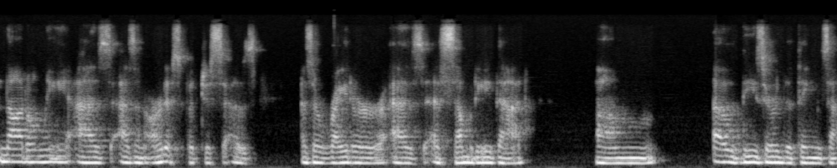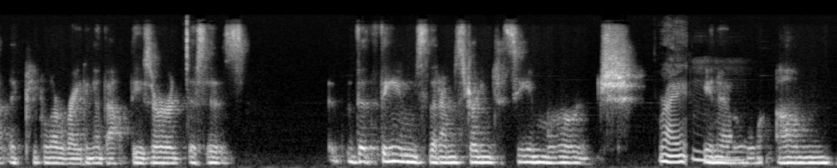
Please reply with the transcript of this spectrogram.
not only as as an artist but just as as a writer as as somebody that um oh these are the things that like people are writing about. These are this is the themes that i'm starting to see emerge. Right. You know um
